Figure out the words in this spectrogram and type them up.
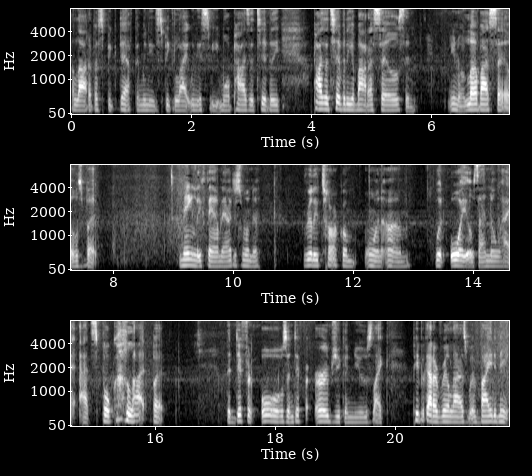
A lot of us speak death, and we need to speak light. We need to speak more positivity, positivity about ourselves, and you know, love ourselves. But mainly, family. I just want to really talk on on um with oils. I know I I spoke a lot, but the different oils and different herbs you can use. Like people got to realize what vitamin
